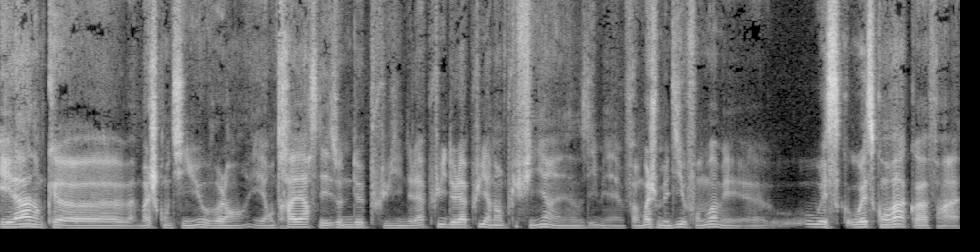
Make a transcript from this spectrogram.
Et là, donc, bah, moi, je continue au volant et on traverse des zones de pluie, de la pluie, de la pluie, à n'en plus finir. Et on se dit, mais enfin, moi, je me dis au fond de moi, mais où est-ce où est-ce qu'on va, quoi? Enfin,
